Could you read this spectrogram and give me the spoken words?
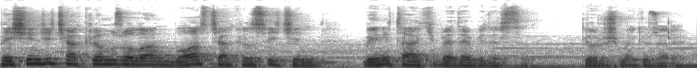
Beşinci çakramız olan boğaz çakrası için beni takip edebilirsin. Görüşmek üzere.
